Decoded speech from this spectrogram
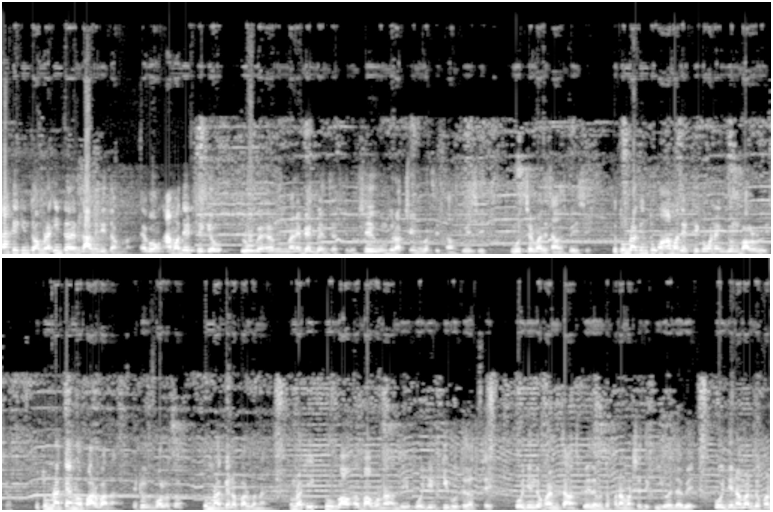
তাকে কিন্তু আমরা ইন্টারনেট দামই দিতাম না। এবং আমাদের থেকেও লো মানে ব্যাক বেঞ্চার ছিল সেও কিন্তু রাজশাহী ইউনিভার্সিটি চান্স পেয়েছে, গুচ্ছের মাঝে চান্স পেয়েছে। তো তোমরা কিন্তু আমাদের থেকে অনেকজন ভালো রয়েছে। তো তোমরা কেন পারবা না? একটু বলো তো, তোমরা কেন পারবা না? তোমরা কি একটু ভাবো না যে ওই দিন কি হতে যাচ্ছে? ওই দিন যখন আমি চান্স পেয়ে যাব, তখন আমার সাথে কি হয়ে যাবে? ওই দিন আমার যখন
